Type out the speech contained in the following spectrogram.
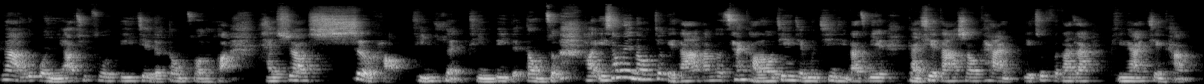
那如果你要去做低阶的动作的话，还是要设好停损停利的动作。好，以上内容就给大家当做参考喽。今天节目进行到这边，感谢大家收看，也祝福大家平安健康。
